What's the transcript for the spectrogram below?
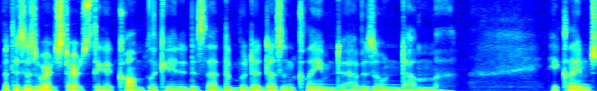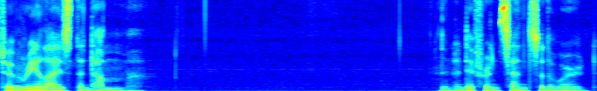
But this is where it starts to get complicated, is that the Buddha doesn't claim to have his own Dhamma. He claims to have realized the Dhamma in a different sense of the word.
